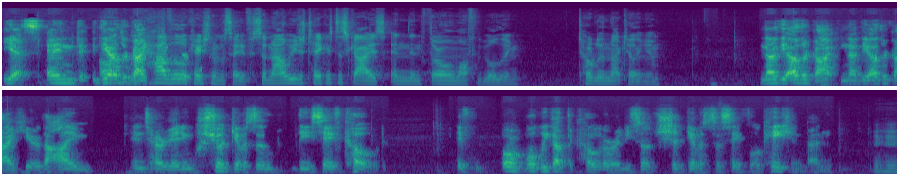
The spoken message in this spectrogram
Yes, and the Uh, other we guy have the location of the safe. So now we just take his disguise and then throw him off the building, totally not killing him. Now the other guy, now the other guy here that I'm interrogating should give us the, the safe code. If or well, we got the code already, so it should give us the safe location. Then hmm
